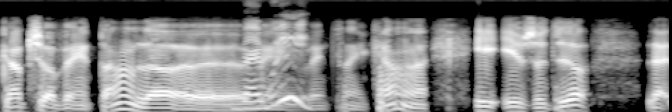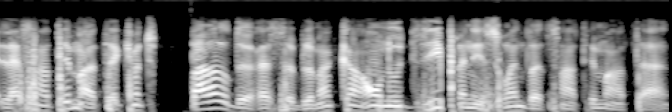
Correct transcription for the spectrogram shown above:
quand tu as 20 ans, là, 25 euh, ben ans, hein, et, je veux dire, la, santé mentale, quand tu parles de rassemblement, quand on nous dit prenez soin de votre santé mentale,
